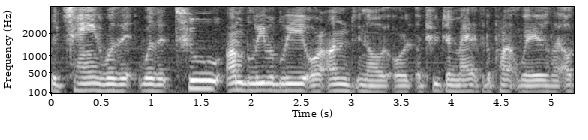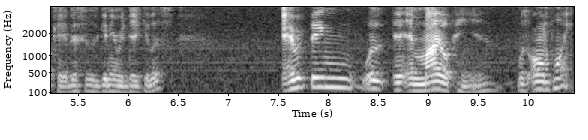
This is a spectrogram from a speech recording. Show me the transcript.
The change was it was it too unbelievably or un you know or, or too dramatic to the point where it was like okay this is getting ridiculous. Everything was, in my opinion, was on point.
